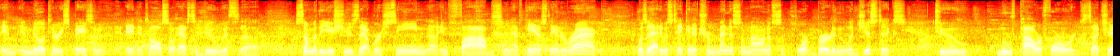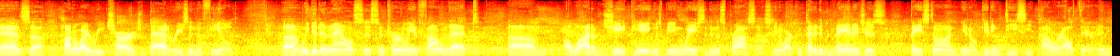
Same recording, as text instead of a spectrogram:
in, in, military space, and it also has to do with uh, some of the issues that we're seeing uh, in FOBs in Afghanistan and Iraq, was that it was taking a tremendous amount of support burden logistics to move power forward, such as uh, how do I recharge batteries in the field? Um, we did an analysis internally and found that um, a lot of JP8 was being wasted in this process. You know, our competitive advantage is based on you know getting DC power out there, and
